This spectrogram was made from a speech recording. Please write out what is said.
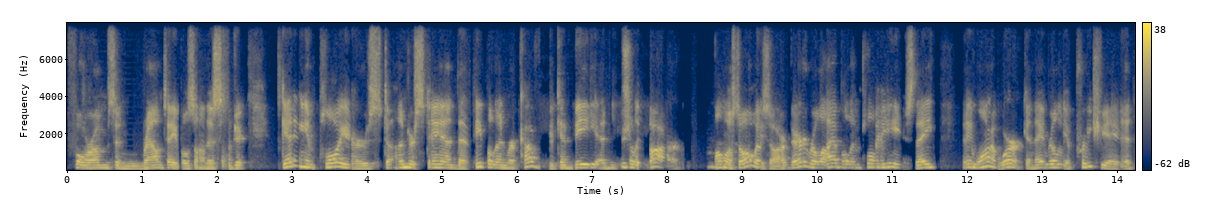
forums and roundtables on this subject getting employers to understand that people in recovery can be and usually are almost always are very reliable employees. They they want to work and they really appreciate it.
